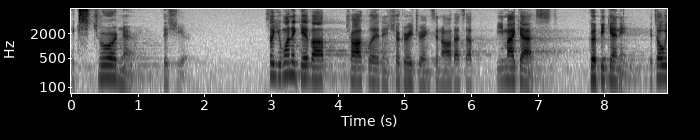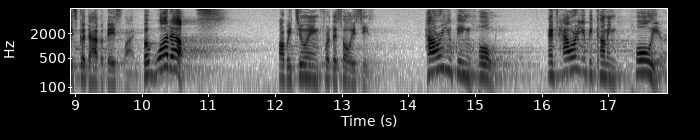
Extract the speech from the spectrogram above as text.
extraordinary this year. So you want to give up chocolate and sugary drinks and all that stuff? Be my guest. Good beginning. it's always good to have a baseline. But what else are we doing for this holy season? How are you being holy? And how are you becoming holier?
